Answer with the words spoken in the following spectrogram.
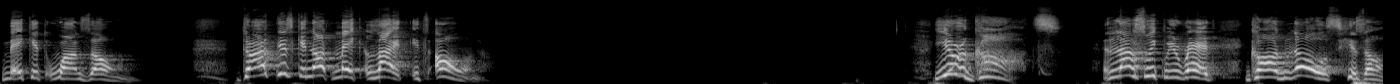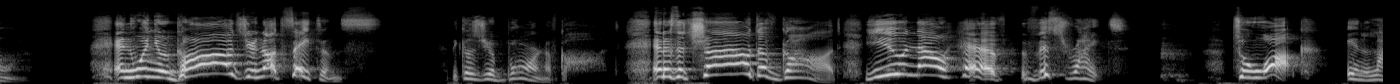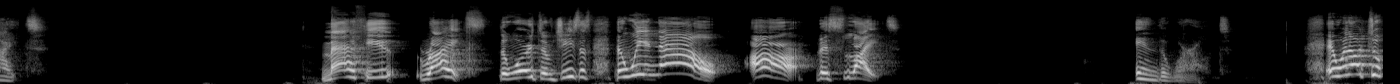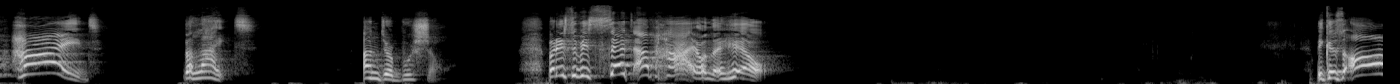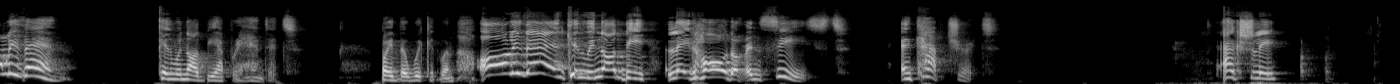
make it one's own. Darkness cannot make light its own. You're God's. And last week we read, God knows his own. And when you're God's, you're not Satan's because you're born of God. And as a child of God, you now have this right to walk in light. Matthew writes the words of Jesus that we now are this light in the world. And we're not to hide the light under bushel, but it's to be set up high on the hill. Because only then can we not be apprehended by the wicked one. Only then can we not be laid hold of and seized and captured. Actually,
